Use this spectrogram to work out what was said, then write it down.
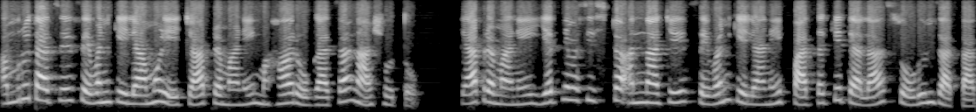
अमृताचे सेवन केल्यामुळे ज्याप्रमाणे महारोगाचा नाश होतो त्याप्रमाणे यज्ञवशिष्ट अन्नाचे सेवन केल्याने पातके त्याला सोडून जातात.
